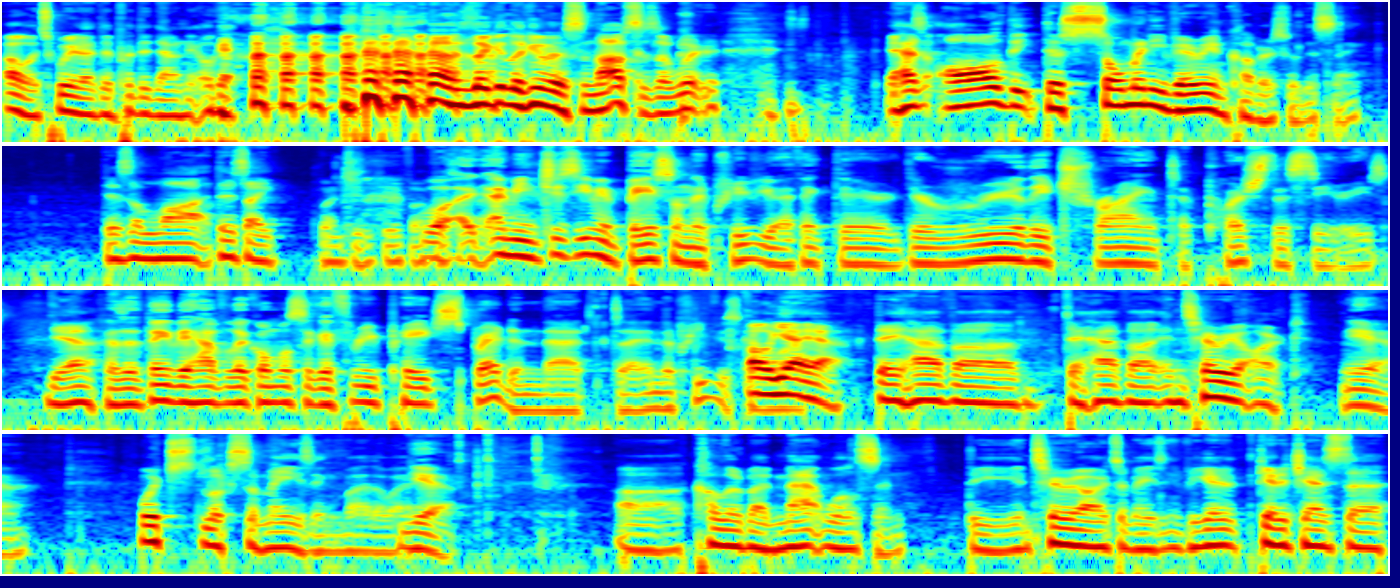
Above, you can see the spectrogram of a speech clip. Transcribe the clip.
oh, it's weird that they put it down here. Okay, I was looking looking for the synopsis. It has all the. There's so many variant covers for this thing. There's a lot. There's like one, two, three, four. Well, I, I mean, just even based on the preview, I think they're they're really trying to push this series yeah. because I think they have like almost like a three page spread in that uh, in the previous. Oh yeah, yeah. They have uh they have uh, interior art, yeah, which looks amazing, by the way. yeah. uh, colored by Matt Wilson. The interior art's amazing. If you get get a chance to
